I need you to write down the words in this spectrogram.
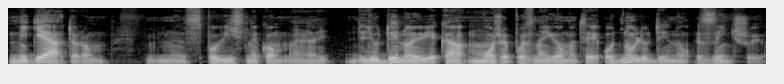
медіатором, сповісником, е, людиною, яка може познайомити одну людину з іншою.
